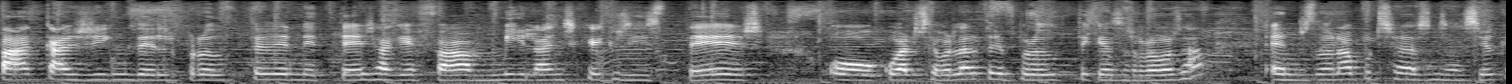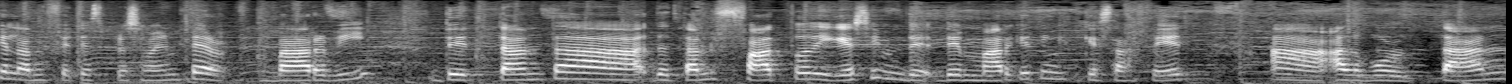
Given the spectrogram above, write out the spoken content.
packaging del producte de neteja que fa mil anys que existeix o qualsevol altre producte que és rosa ens dona potser la sensació que l'han fet expressament per Barbie de, tanta, de tant fato, diguéssim, de, de màrqueting que s'ha fet uh, al voltant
